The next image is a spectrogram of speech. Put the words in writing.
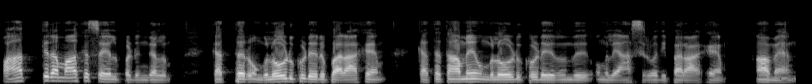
பாத்திரமாக செயல்படுங்கள். கத்தர் உங்களோடு கூட இருப்பாராக. கத்த தாமே உங்களோடு கூட இருந்து உங்களை ஆசிர்வதிப்பாராக. ஆமேன்.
